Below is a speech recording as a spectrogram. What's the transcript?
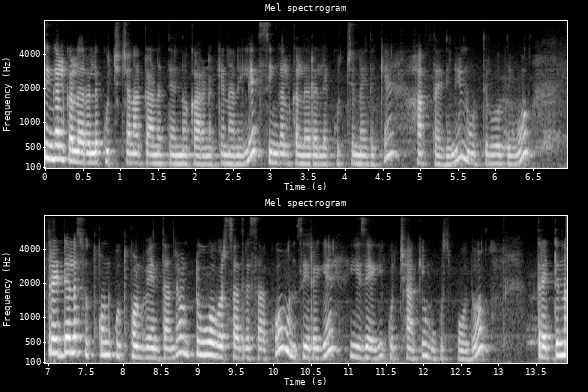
ಸಿಂಗಲ್ ಕಲರಲ್ಲೇ ಕುಚ್ಚು ಚೆನ್ನಾಗಿ ಕಾಣುತ್ತೆ ಅನ್ನೋ ಕಾರಣಕ್ಕೆ ನಾನಿಲ್ಲಿ ಸಿಂಗಲ್ ಕಲರಲ್ಲೇ ಕುಚ್ಚನ್ನು ಇದಕ್ಕೆ ಹಾಕ್ತಾಯಿದ್ದೀನಿ ನೋಡ್ತಿರ್ಬೋದು ನೀವು. ಥ್ರೆಡ್ ಎಲ್ಲ ಸುತ್ಕೊಂಡು ಕೂತ್ಕೊಂಡ್ವಿ ಅಂತಂದರೆ ಒಂದು ಟೂ ಅವರ್ಸ್ ಆದರೆ ಸಾಕು. ಒಂದು ಸೀರೆಗೆ ಈಸಿಯಾಗಿ ಕುಚ್ಚು ಹಾಕಿ ಮುಗಿಸ್ಬೋದು. ಥ್ರೆಡ್ನ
